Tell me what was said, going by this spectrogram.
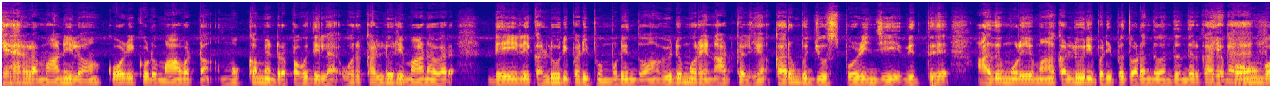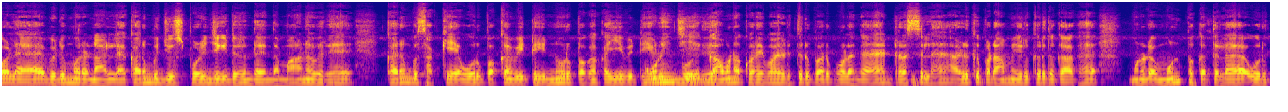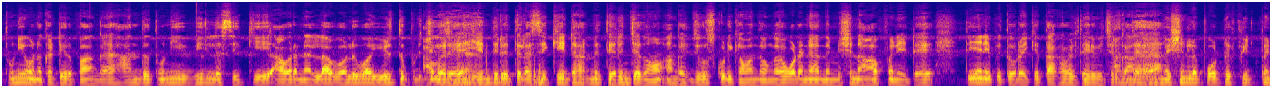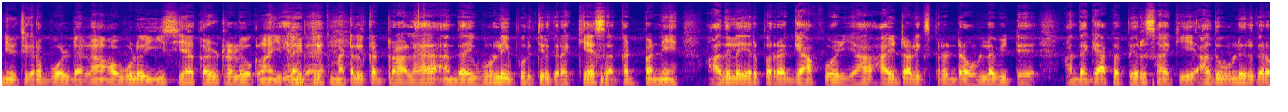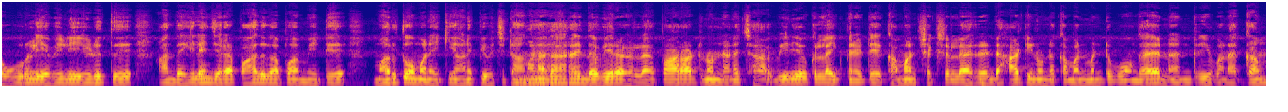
கேரள மாநிலம் கோழிக்கோடு மாவட்டம் முக்கம் என்ற பகுதியில் ஒரு கல்லூரி மாணவர் டெய்லி கல்லூரி படிப்பு முடிந்தும் விடுமுறை நாட்கள்லையும் கரும்பு ஜூஸ் பொழிஞ்சி விற்று அது மூலியமா கல்லூரி படிப்பை தொடர்ந்து வந்திருந்திருக்காரு எப்பவும் போல விடுமுறை நாளில் கரும்பு ஜூஸ் பொழிஞ்சிக்கிட்டு இருந்த இந்த மாணவர் கரும்பு சக்கையை ஒரு பக்கம் விட்டு இன்னொரு பக்கம் கையை விட்டு குனிஞ்சு கவனக்குறைவாக எடுத்திருப்பார் போலங்க. ட்ரெஸ்ஸில் அழுக்குப்படாமல் இருக்கிறதுக்காக முன்னோட முன்பக்கத்தில் ஒரு துணி ஒன்று கட்டியிருப்பாங்க. அந்த துணி வீலில் சிக்கி அவரை நல்லா வலுவாக இழுத்து பிடிச்சி எந்திரத்தில் சிக்கிட்டார்னு தெரிஞ்சதும் அங்கே ஜூஸ் குடிக்க வந்தவங்க உடனே அந்த மிஷினை ஆஃப் பண்ணிட்டு தீயணைப்பு துறைக்கு தகவல் தெரிவிச்சிருக்காங்க. மிஷினில் போட்டு ஃபிட் பண்ணி வச்சுக்கிற போல்டெல்லாம் அவ்வளோ ஈஸியாக கழட்டுற அளவுக்குலாம் எலக்ட்ரிக் மெட்டல் கட்டுறால அந்த உருளை பொருத்தி இருக்கிற கேஸை கட் பண்ணி அதில் ஏற்படுற கேப் வழியாக ஹைட்ராலிக் ஸ்ப்ரெட்டரை உள்ளே விட்டு அந்த கேப்பை பெருசாக்கி அது உள்ளே இருக்கிற உருளையை வெளியே எடுத்து அந்த இளைஞரை பாதுகாப்பாக மீட்டு மருத்துவமனைக்கு அனுப்பி வச்சுட்டாங்க. மனதார இந்த வீரர்களை பாராட்டணும்னு நினச்சா வீடியோவுக்கு லைக் பண்ணிவிட்டு கமெண்ட் செக்ஷனில் ரெட் ஹார்ட்டின்னு ஒன்று கமெண்ட் பண்ணிட்டு போங்க. நன்றி வணக்கம்.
